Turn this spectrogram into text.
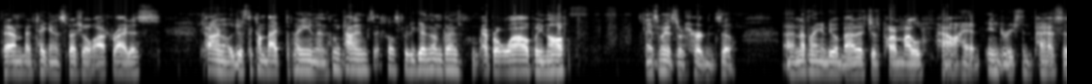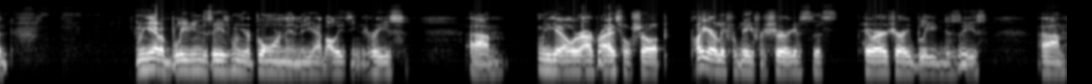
That I've been taking a special arthritis Tylenol just to come back the pain, and sometimes it feels pretty good. Sometimes after a while being off, that's when it starts hurting. So uh, nothing I can do about it. It's just part of my how I had injuries in the past, and when you have a bleeding disease when you're born and you have all these injuries, um, when you get older, arthritis will show up quite early for me for sure. It's this hereditary bleeding disease. Um,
